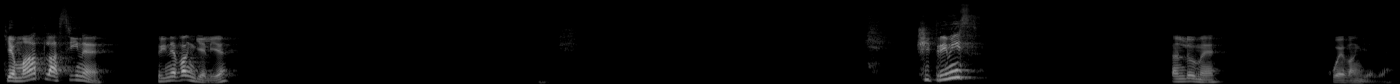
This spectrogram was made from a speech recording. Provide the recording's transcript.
chemat la sine prin Evanghelie și trimis în lume cu Evanghelia.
